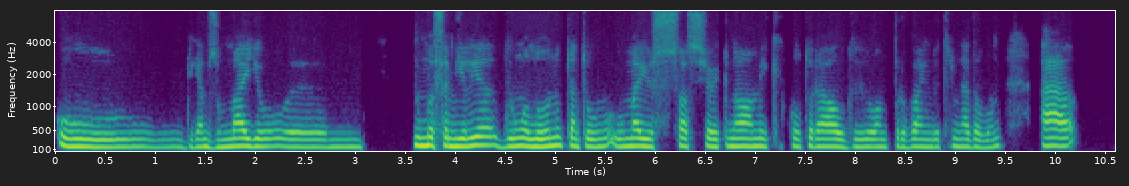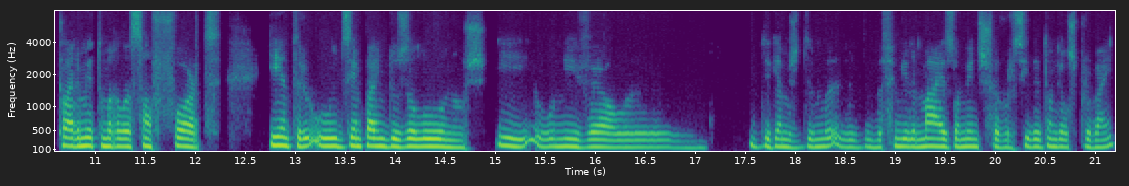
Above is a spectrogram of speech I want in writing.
o, digamos, o meio de uma família, de um aluno, portanto, o, o meio socioeconómico e cultural de onde provém um determinado aluno, há claramente uma relação forte entre o desempenho dos alunos e o nível, eh, digamos, de uma, de uma, família mais ou menos favorecida de onde eles provêm,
